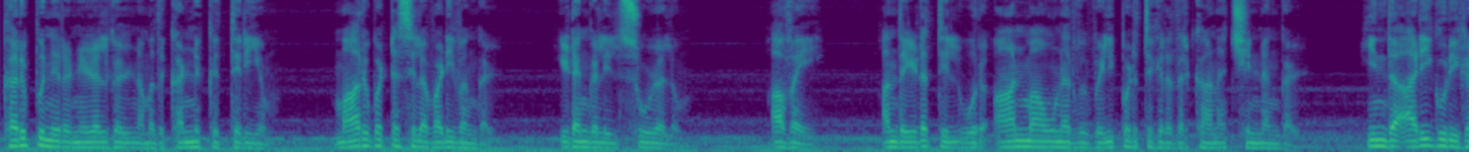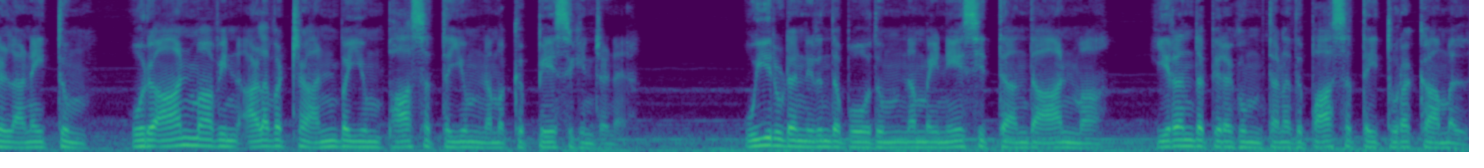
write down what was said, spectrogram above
கருப்பு நிற நிழல்கள் நமது கண்ணுக்குத் தெரியும். மாறுபட்ட சில வடிவங்கள் இடங்களில் சூழலும். அவை அந்த இடத்தில் ஒரு ஆன்மா உணர்வு வெளிப்படுத்துகிறதற்கான சின்னங்கள். இந்த அறிகுறிகள் அனைத்தும் ஒரு ஆன்மாவின் அளவற்ற அன்பையும் பாசத்தையும் நமக்கு பேசுகின்றன. உயிருடன் இருந்தபோதும் நம்மை நேசித்த அந்த ஆன்மா இறந்த பிறகும் தனது பாசத்தை துறக்காமல்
